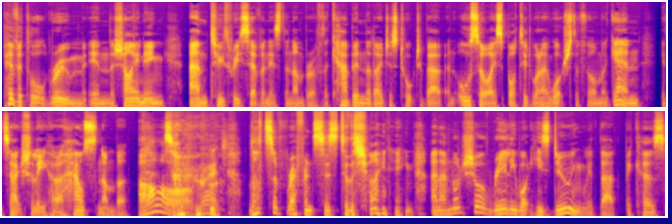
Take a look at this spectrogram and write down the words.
pivotal room in The Shining. And 237 is the number of the cabin that I just talked about. And also, I spotted when I watched the film again, it's actually her house number. Oh, right. Lots of references to The Shining. And I'm not sure really what he's doing with that because,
